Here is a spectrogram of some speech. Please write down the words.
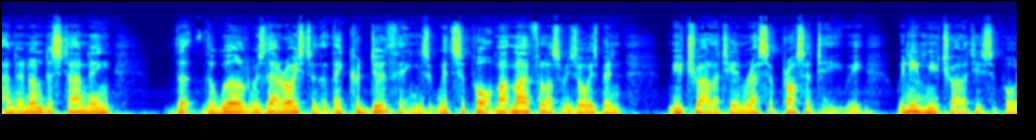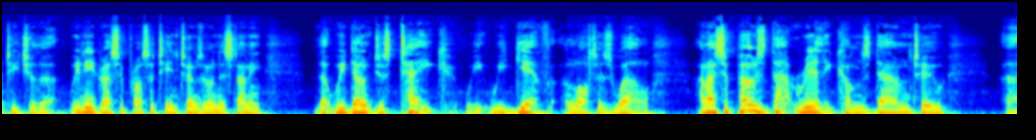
and an understanding that the world was their oyster, that they could do things with support. My, my philosophy has always been mutuality and reciprocity. We, we need mutuality to support each other. We need reciprocity in terms of understanding that we don't just take, we, we give a lot as well. And I suppose that really comes down to uh,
